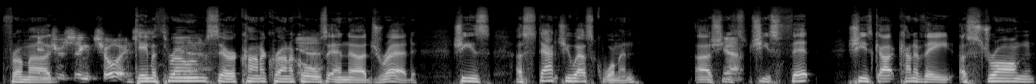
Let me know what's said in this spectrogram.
from uh, Interesting choice. Game of Thrones, Yeah. Sarah Connor Chronicles, and uh, Dredd. She's a statuesque woman. Uh, she's Yeah. she's fit. She's got kind of a, a strong.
